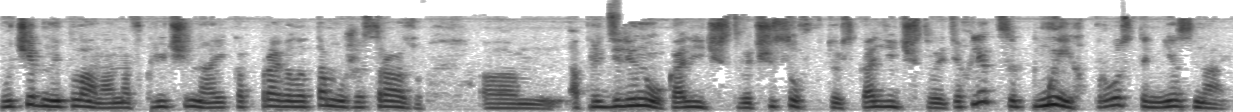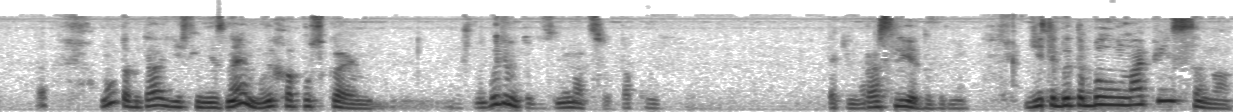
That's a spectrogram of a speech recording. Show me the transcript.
В учебный план она включена, и, как правило, там уже сразу определено количество часов, то есть количество этих лекций, мы их просто не знаем. Ну, тогда, если не знаем, мы их опускаем мы будем тут заниматься вот такой, таким расследованием. Если бы это было написано,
